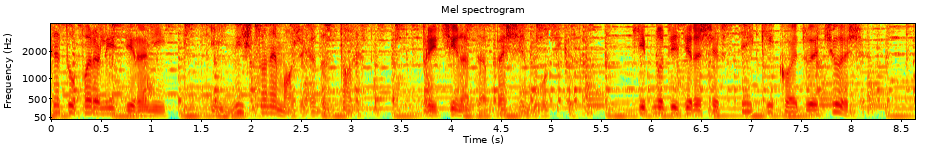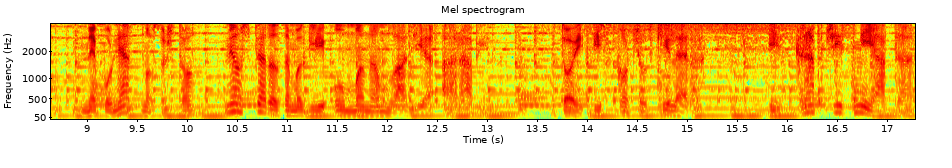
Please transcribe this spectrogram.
като парализирани и нищо не можеха да сторят. Причината беше музиката. Хипнотизираше всеки, който я чуеше. Непонятно защо не успя да замъгли ума на младия арабин. Той изкочи от килера, изграбчи змията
